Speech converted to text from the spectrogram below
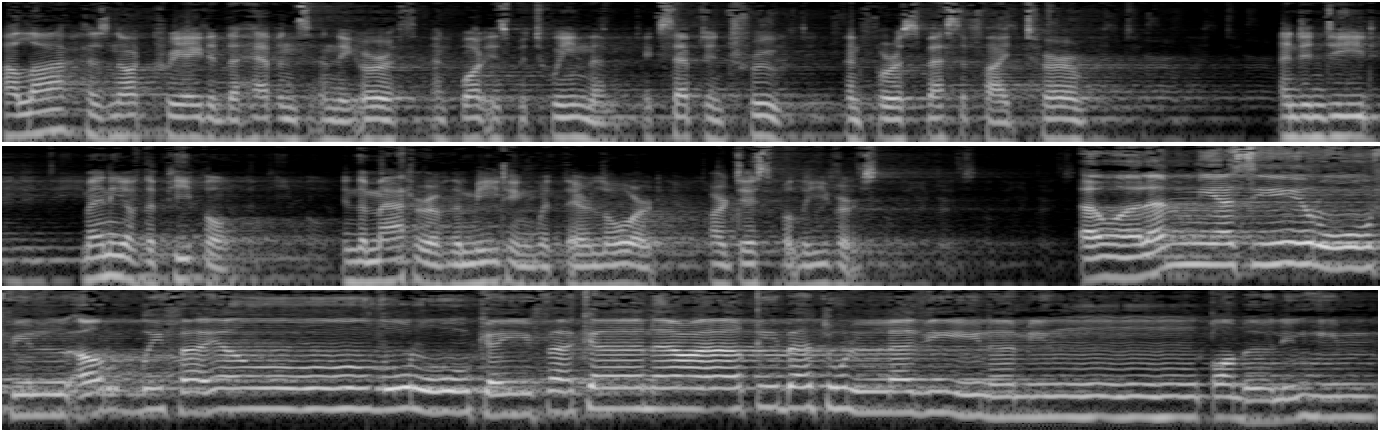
Allah has not created the heavens and the earth and what is between them except in truth and for a specified term. And indeed, many of the people, in the matter of the meeting with their Lord, are disbelievers. أولم يسيروا في الأرض فينظروا كيف كان عاقبة الذين من قبلهم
